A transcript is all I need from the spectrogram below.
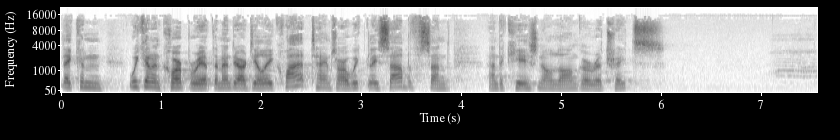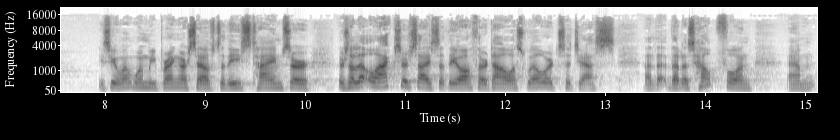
they, can, we can incorporate them into our daily quiet times, our weekly Sabbaths, and and occasional longer retreats. You see, when, we bring ourselves to these times, there, there's a little exercise that the author Dallas Willard suggests uh, that, that is helpful. And um,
